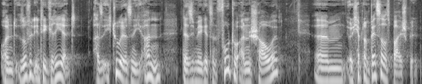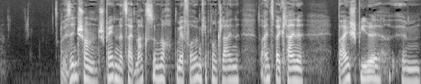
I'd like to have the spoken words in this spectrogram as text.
und so viel integriert. Also ich tue mir das nicht an, dass ich mir jetzt ein Foto anschaue. Ähm, ich habe noch ein besseres Beispiel. Wir sind schon spät in der Zeit. Magst du noch mehr folgen? Ich habe noch ein kleine, so ein, zwei kleine Beispiele. Ähm,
